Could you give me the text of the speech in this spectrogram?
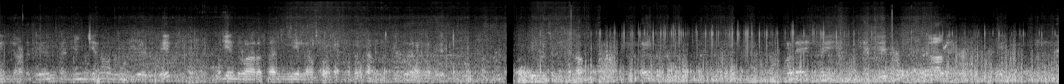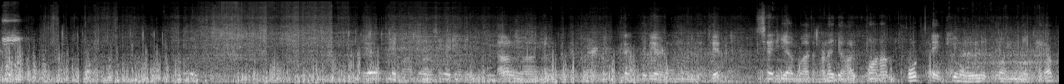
எல்லா இடத்துலையும் தண்ணி இங்கே தான் ஓடி வருது. இங்கேருந்து வர தண்ணி எல்லாம் பார்த்தோம்னா தண்ணி வருது மழை அது நாங்கள் நிற்கக்கூடிய இடம் வந்துட்டு சரியாக பார்த்தோம்னா யாழ்ப்பாணம் கோட்டைக்கு முன்னுக்கு வந்து நிற்கிறோம்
